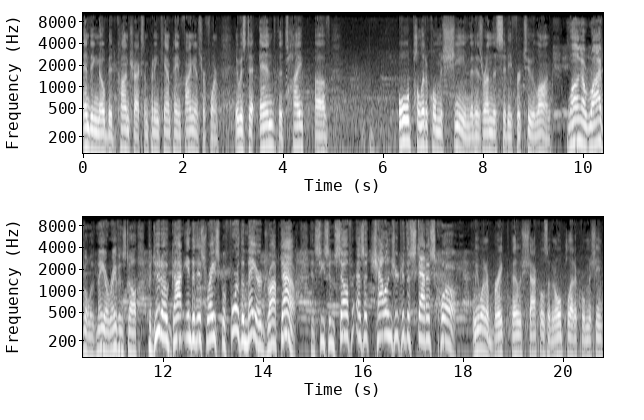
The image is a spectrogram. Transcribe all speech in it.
ending no bid contracts and putting campaign finance reform, it was to end the type of old political machine that has run the city for too long. Long a rival of Mayor Ravenstahl, Peduto got into this race before the mayor dropped out and sees himself as a challenger to the status quo. We want to break those shackles of an old political machine.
